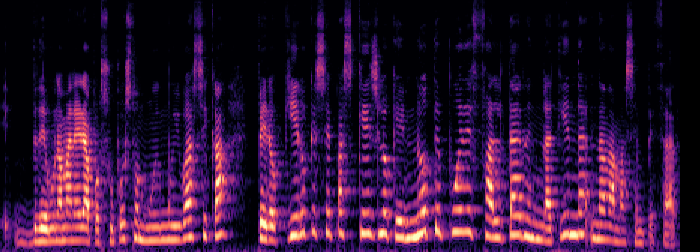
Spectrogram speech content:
eh, de una manera, por supuesto, muy, muy básica, pero quiero que sepas qué es lo que no te puede faltar en la tienda nada más empezar.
